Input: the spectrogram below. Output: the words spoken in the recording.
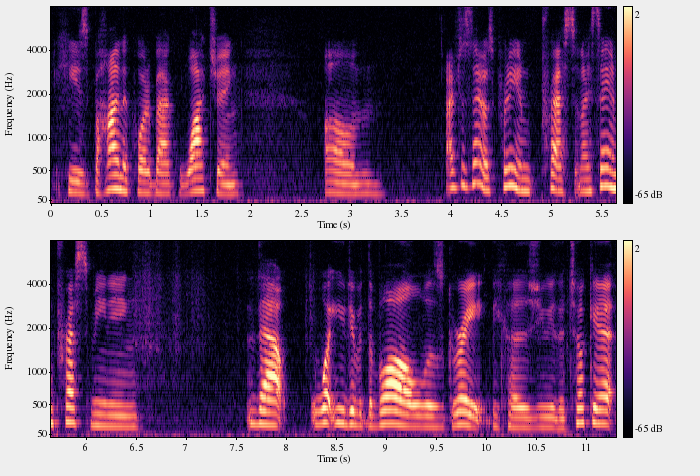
he's behind the quarterback watching. Um, I have to say I was pretty impressed, and I say impressed meaning that what you did with the ball was great because you either took it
